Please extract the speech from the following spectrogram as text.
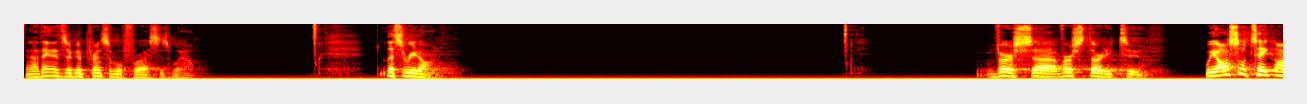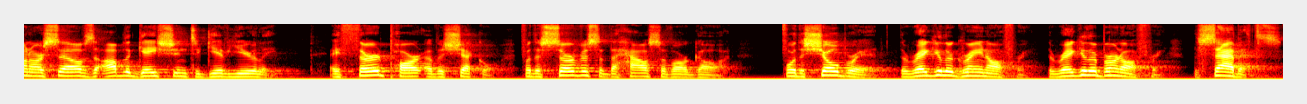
And I think that's a good principle for us as well. Let's read on. Verse, uh, verse 32. We also take on ourselves the obligation to give yearly a third part of a shekel for the service of the house of our God, for the showbread, the regular grain offering, the regular burnt offering, the Sabbaths,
